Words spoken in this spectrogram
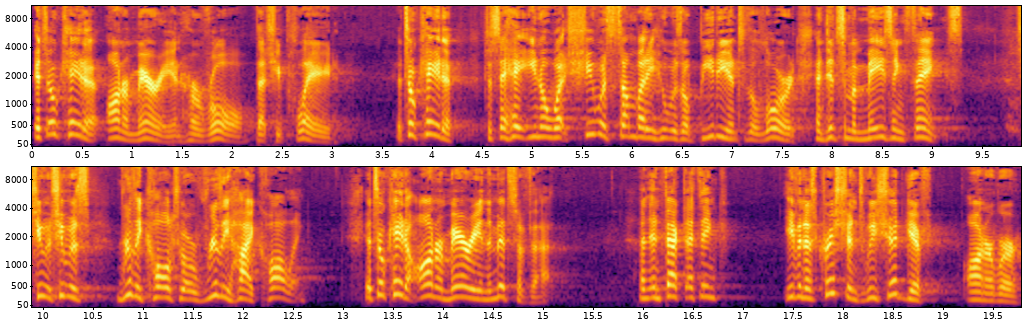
It's okay to honor Mary and her role that she played. It's okay to, to say, hey, you know what? She was somebody who was obedient to the Lord and did some amazing things. She was, she was really called to a really high calling. It's okay to honor Mary in the midst of that. And in fact, I think even as Christians, we should give honor where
